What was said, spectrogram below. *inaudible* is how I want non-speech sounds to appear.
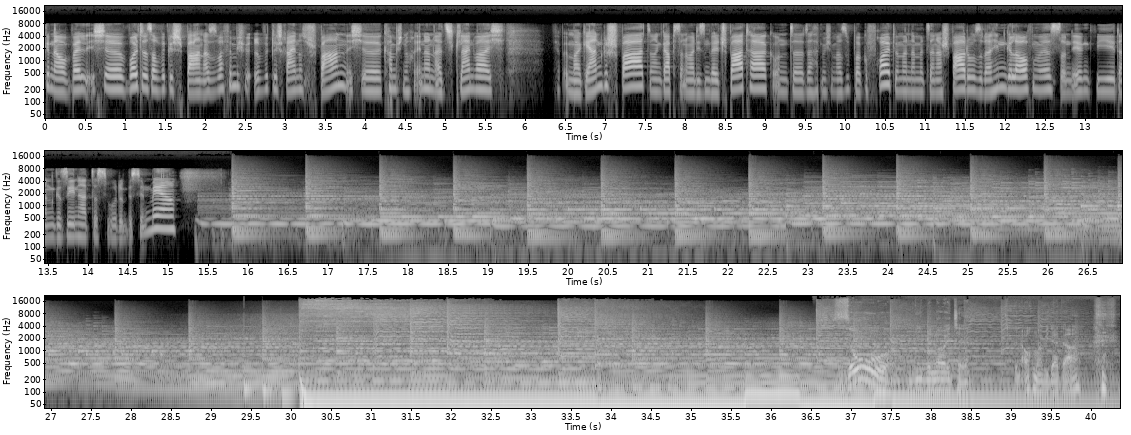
genau, weil ich äh, wollte das auch wirklich sparen. Also es war für mich wirklich reines Sparen. Ich äh, kann mich noch erinnern, als ich klein war, ich, ich habe immer gern gespart und dann gab es dann immer diesen Weltspartag und äh, da hat mich immer super gefreut, wenn man dann mit seiner Spardose dahin gelaufen ist und irgendwie dann gesehen hat, das wurde ein bisschen mehr. Leute, ich bin auch mal wieder da. *laughs*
